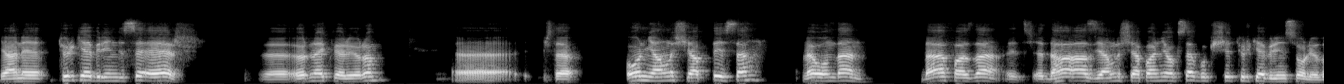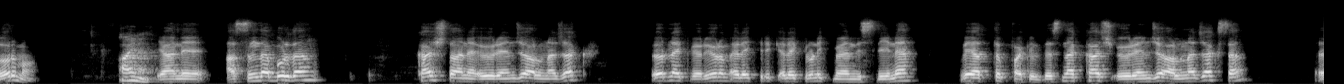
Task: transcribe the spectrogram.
Yani Türkiye birincisi eğer e, örnek veriyorum e, işte 10 yanlış yaptıysa ve ondan daha fazla daha az yanlış yapan yoksa bu kişi Türkiye birincisi oluyor. Doğru mu? Aynen. Yani aslında burada kaç tane öğrenci alınacak? Örnek veriyorum elektrik elektronik mühendisliğine veya tıp fakültesine kaç öğrenci alınacaksa e,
